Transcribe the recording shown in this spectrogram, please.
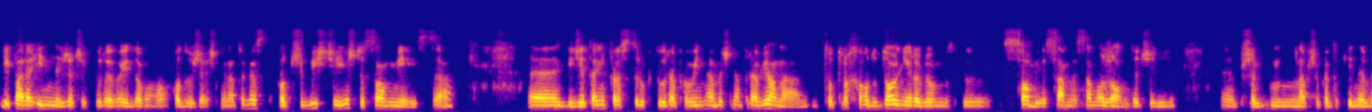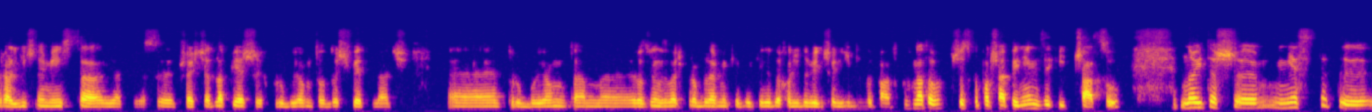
i parę innych rzeczy, które wejdą od września. Natomiast oczywiście jeszcze są miejsca, e, gdzie ta infrastruktura powinna być naprawiona. To trochę oddolnie robią sobie same samorządy, czyli na przykład takie newralgiczne miejsca, jak jest e, przejścia dla pieszych, próbują to doświetlać, e, próbują tam e, rozwiązywać problemy, kiedy, kiedy dochodzi do większej liczby wypadków. Na to wszystko potrzeba pieniędzy i czasu. No i też niestety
